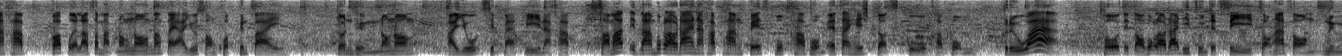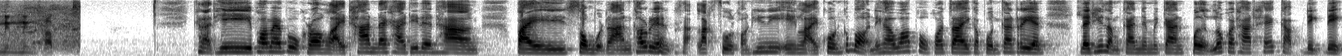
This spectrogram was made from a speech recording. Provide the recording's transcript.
นะครับ ก็เปิดรับสมัครน้องๆ ตั้งแต่อายุ 2 ขวบขึ้นไป จนถึงน้องๆ อายุ 18 ปีนะครับ สามารถติดตามพวกเราได้นะครับ ทาง Facebook ครับผม sih.school ครับผม หรือว่าโทรติดต่อพวกเราได้ที่ 074-252-111 ครับขณะที่พ่อแม่ผู้ปกครองหลายท่านนะคะที่เดินทางไปส่งบุตรหลานเข้าเรียนหลักสูตรของที่นี่เองหลายคนก็บอกนะคะว่าผมพอใจกับผลการเรียน และที่สำคัญยังเป็นการเปิดโลกทัศน์ให้กับเด็ก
